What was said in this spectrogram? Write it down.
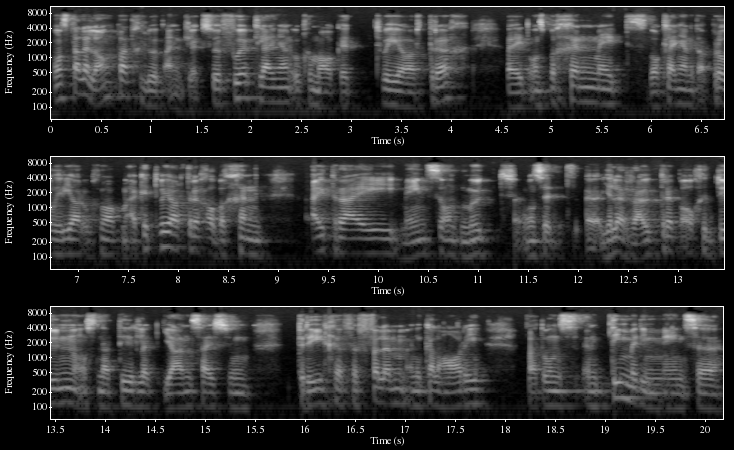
Ons het al 'n lang pad geloop eintlik. So voor Kleinjan opgemaak het 2 jaar terug, het ons begin met waar Kleinjan het April hierdie jaar opgemaak, maar ek het 2 jaar terug al begin uitry, mense ontmoet. Ons het 'n uh, hele roadtrip al gedoen. Ons natuurlik Jan seisoen 3 geverfilm in die Kalahari wat ons intiem met die mense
